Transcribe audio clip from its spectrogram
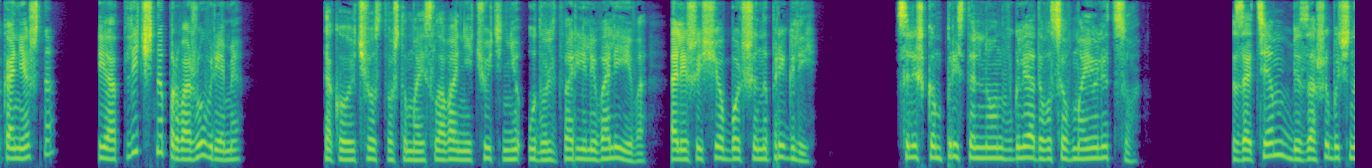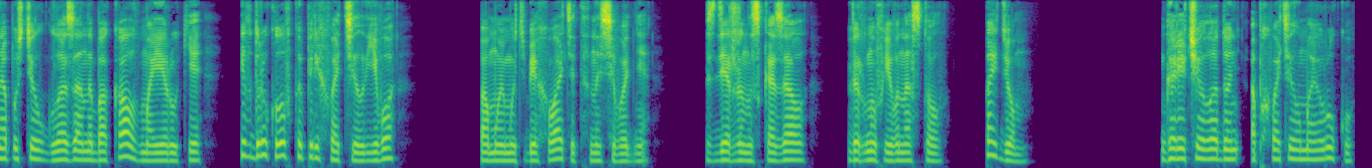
конечно, я отлично провожу время». Такое чувство, что мои слова ничуть не удовлетворили Валиева, а лишь еще больше напрягли. Слишком пристально он вглядывался в мое лицо. Затем безошибочно опустил глаза на бокал в моей руке и вдруг ловко перехватил его. «По-моему, тебе хватит на сегодня», — сдержанно сказал, вернув его на стол. «Пойдем». Горячая ладонь обхватила мою руку.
